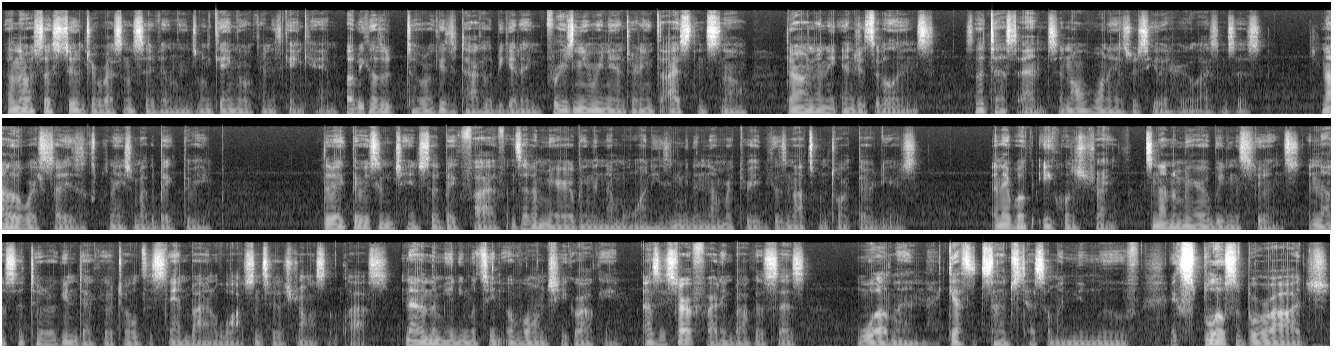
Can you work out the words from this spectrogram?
Then the rest of the students are resting the civilians when Gang and his gang came. But because of Todoroki's attack at the beginning, freezing the arena and turning into ice and snow, there aren't any injured civilians. So the test ends, and all of 1As receive their hero licenses. None of the work studies explanation by the Big Three. The Big Three is going to change to the Big Five. Instead of Mirio being the number one, he's going to be the number three because Natsu and toward third years. And they're both equal in strength. It's not a Mirio beating the students, and Nasa, Todoroki, and Deku are told to stand by and watch since they're the strongest of the class. Now in the meeting between Overhaul and Shigaraki. As they start fighting, Bakugo says, well then, I guess it's time to test out my new move, Explosive Barrage.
